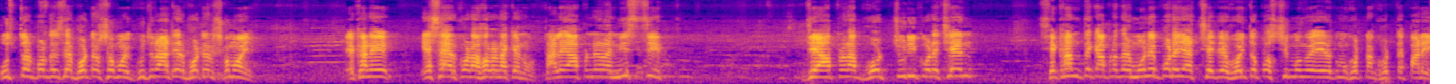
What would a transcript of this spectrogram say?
উত্তরপ্রদেশে ভোটের সময়, গুজরাটের ভোটের সময় এখানে এসআইআর করা হলো না কেন? তাহলে আপনারা নিশ্চিত যে আপনারা ভোট চুরি করেছেন, সেখান থেকে আপনাদের মনে পড়ে যাচ্ছে যে হয়তো পশ্চিমবঙ্গে এরকম ঘটনা ঘটতে পারে।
